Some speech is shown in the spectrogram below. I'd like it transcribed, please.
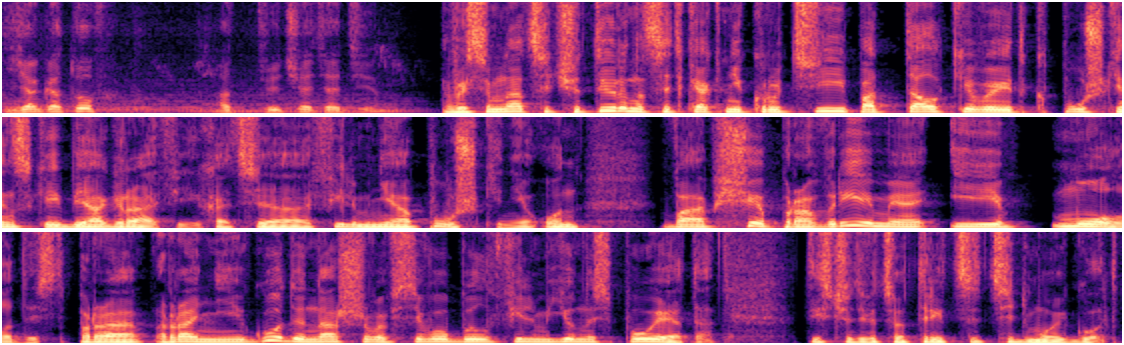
Я готов отвечать один. 1814, как ни крути, подталкивает к пушкинской биографии, хотя фильм не о Пушкине, он вообще про время и молодость, про ранние годы нашего всего был фильм «Юность поэта», 1937 год.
